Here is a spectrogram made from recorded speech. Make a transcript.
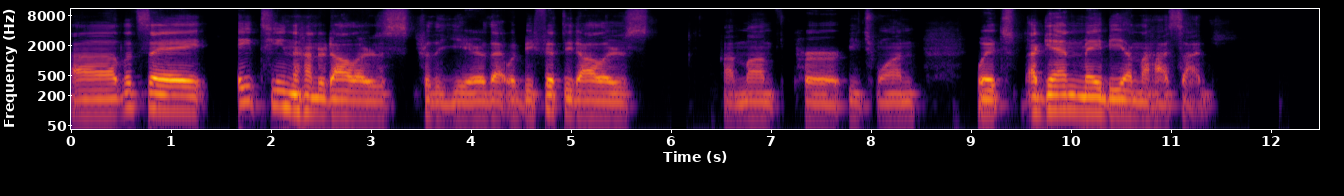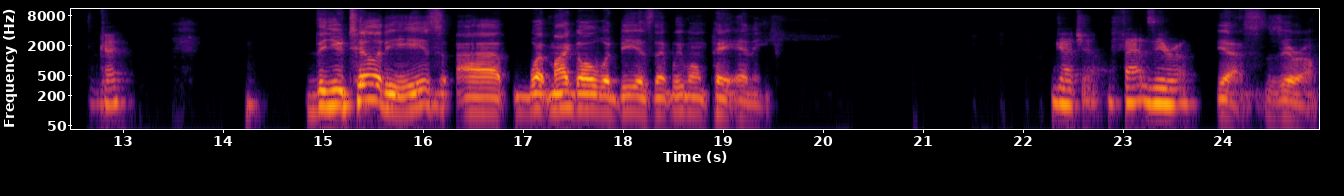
uh, let's say, eighteen hundred dollars for the year. That would be fifty dollars a month per each one which again may be on the high side. Okay. The utilities, uh, what my goal would be is that we won't pay any. Gotcha. Fat zero. Yes, zero.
